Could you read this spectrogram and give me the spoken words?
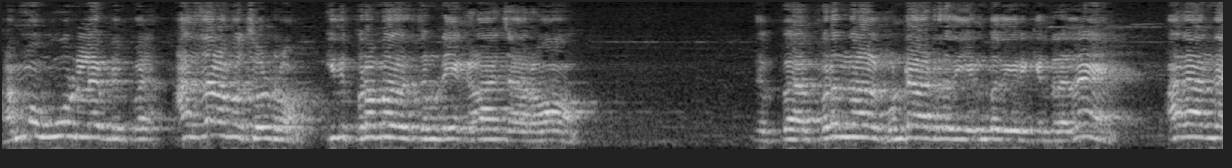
நம்ம ஊர்ல இப்படி அதுதான் நம்ம சொல்றோம். இது பிரபலத்தினுடைய கலாச்சாரம். இந்த கொண்டாடுறது என்பது இருக்கின்றது அது அந்த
